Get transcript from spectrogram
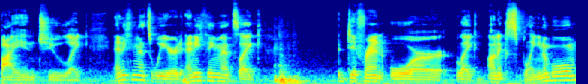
buy into like anything that's weird, anything that's like different or like unexplainable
